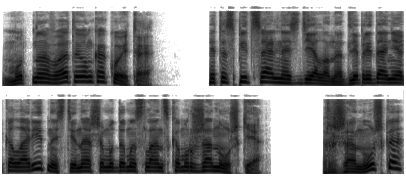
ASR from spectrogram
Мутноватый он какой-то. Это специально сделано для придания колоритности нашему домысланскому ржанушке. Ржанушка?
